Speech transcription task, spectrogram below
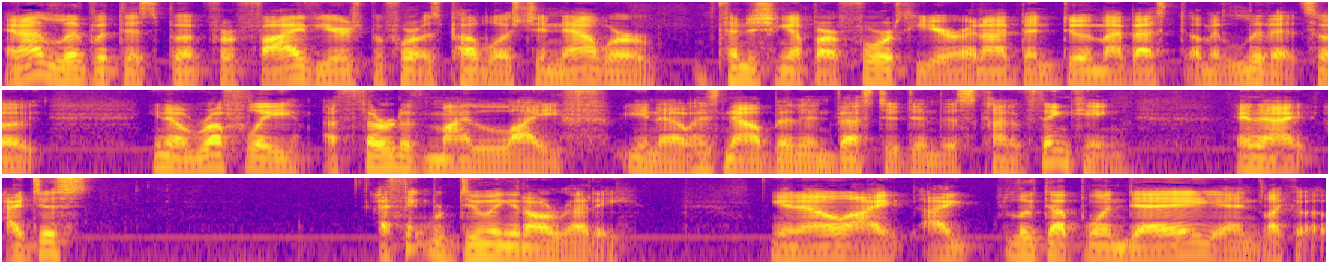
And I lived with this book for five years before it was published, and now we're finishing up our fourth year, and I've been doing my best. Going to live it. So, you know, roughly a third of my life, you know, has now been invested in this kind of thinking. And I, I just, I think we're doing it already. You know, I, I looked up one day and like a,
